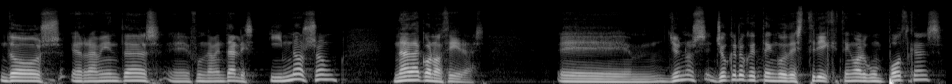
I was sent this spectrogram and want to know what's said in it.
dos, herramientas eh, fundamentales y no son nada conocidas. Eh, yo, no sé, yo creo que tengo de Strict, tengo algún podcast,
